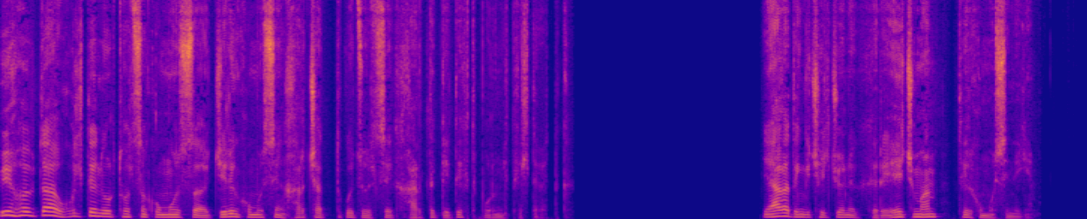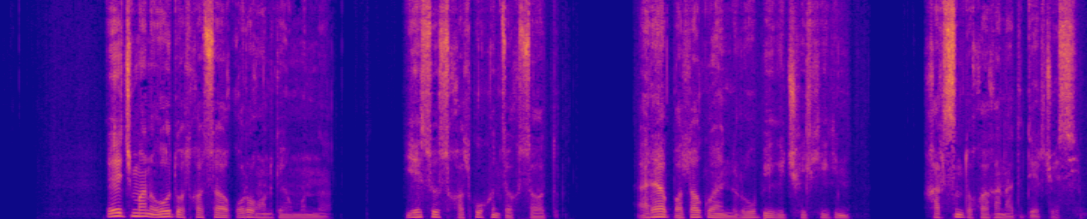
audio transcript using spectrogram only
Би хувьдаа үгэлдээ нүр тулсан хүмүүс жирэн хүмүүсийн харж чаддаггүй зүйлсийг хардаг гэдэгт бүрэн итгэлтэй байдаг. Яагаад ингэж хэлж байна гэхээр ээж маань тэр хүмүүсийн нэг юм. Ээж маань өөд болохосоо 3 хоногийн өмнө Есүс холгүйхэн зогсоод арай болоогүй ан Руби гэж хэлхийг нь харсан тухайга надад ярьж байсан юм.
